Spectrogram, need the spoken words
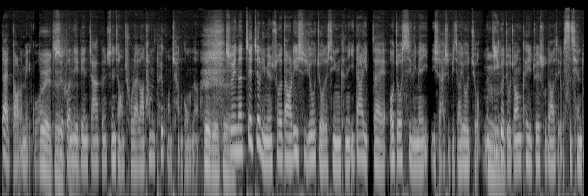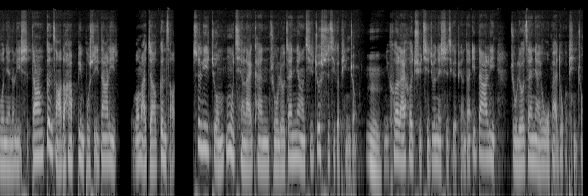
带到了美国，对对对适合那边扎根生长出来，然后他们推广成功的。对对对，所以呢，在这里面说到历史悠久的性，可能意大利在欧洲系里面历史还是比较悠久。那第一个酒庄可以追溯到有四千多年的历史，当然更早的话，并不是意大利、罗马只要更早。智利酒目前来看，主流在酿其实就十几个品种，嗯，你喝来喝去其实就那十几个品种，但意大利主流在酿有五百多个品种。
